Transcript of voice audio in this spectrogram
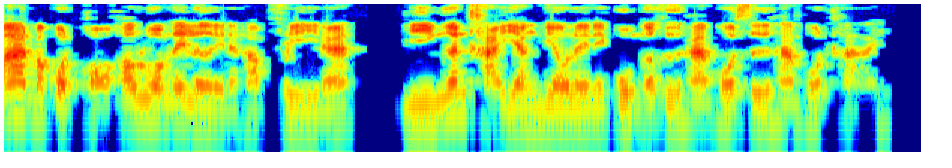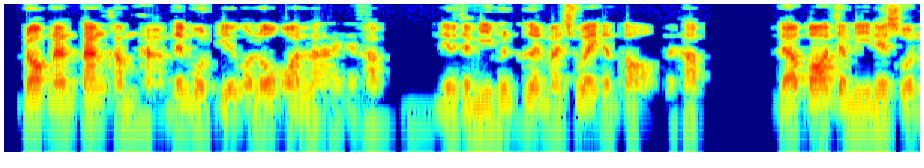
มารถมากดขอเข้าร่วมได้เลยนะครับ ฟรีนะ มีเงื่อนไขอย่างเดียวเลยในกลุ่มก็คือห้ามโพสต์ซื้อห้ามโพสต์ขาย นอกนั้นตั้งคำถามได้หมดเกี่ยวกับโลกออนไลน์นะครับ เดี๋ยวจะมีเพื่อนๆมาช่วยกันตอบนะครับ แล้วก็จะมีในส่วน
